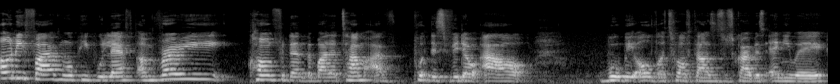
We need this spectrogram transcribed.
Only five more people left. I'm very confident that by the time I've put this video out, will be over 12,000 subscribers anyway.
